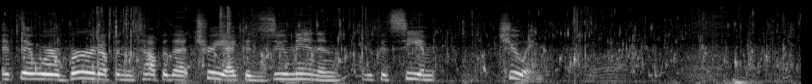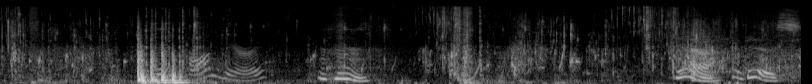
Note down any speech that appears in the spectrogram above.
if there were a bird up in the top of that tree, I could zoom in and you could see him chewing. Very calm here, eh? Mm-hmm. Yeah, it is.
